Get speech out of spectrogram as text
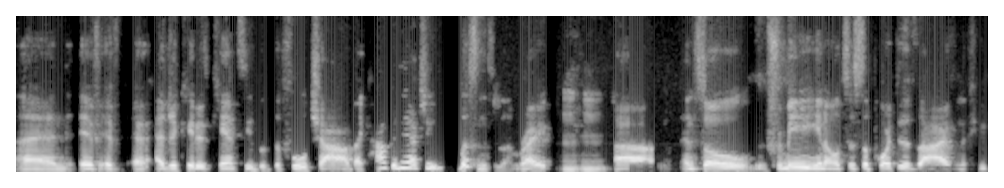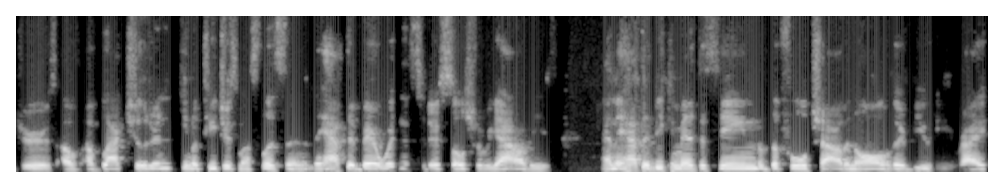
And if, if, educators can't see the, the, full child, like how could they actually listen to them, right? Mm-hmm. Uh, and so, for me, you know, to support the desires and the futures of, of Black children, you know, teachers must listen. They have to bear witness to their social realities, and they have to be committed to seeing the, the full child in all of their beauty, right?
